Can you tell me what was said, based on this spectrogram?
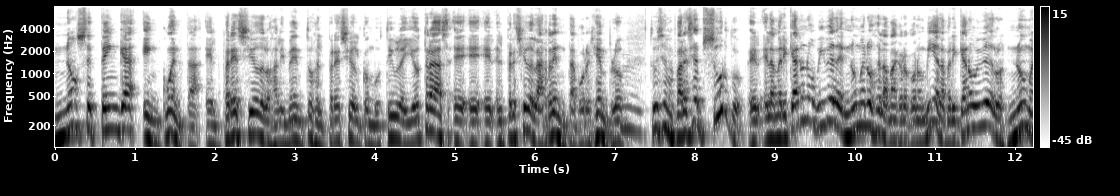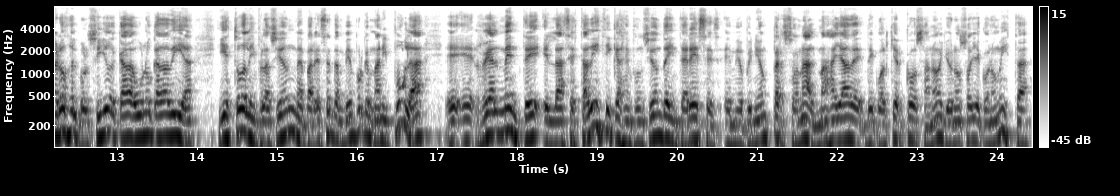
no se tenga en cuenta el precio de los alimentos, el precio del combustible y otras, eh, eh, el, precio de la renta, por ejemplo, mm. tú dices, me parece absurdo. El, americano no vive de números de la macroeconomía, el americano vive de los números del bolsillo de cada uno cada día y esto de la inflación me parece también porque manipula eh, realmente las estadísticas en función de intereses, en mi opinión personal, más allá de, de cualquier cosa, ¿no? Yo no soy economista,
